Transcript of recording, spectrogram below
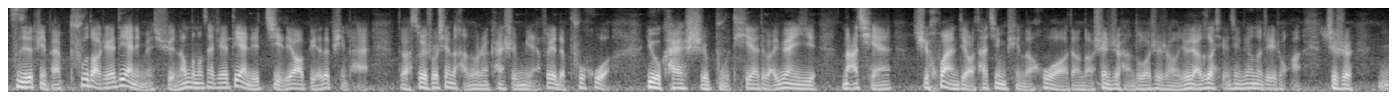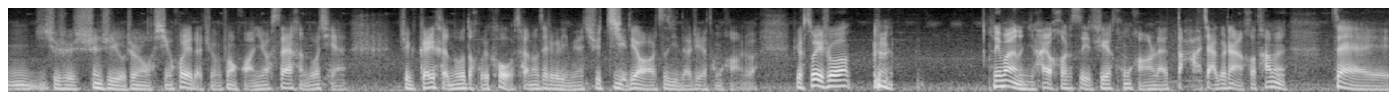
自己的品牌铺到这些店里面去？能不能在这些店里挤掉别的品牌，对吧？所以说现在很多人开始免费的铺货，又开始补贴，对吧？愿意拿钱去换掉他竞品的货等等，甚至很多这种有点恶性竞争的这种啊，就是嗯，就是甚至有这种行贿的这种状况，你要塞很多钱，这个给很多的回扣，才能在这个里面去挤掉自己的这些同行，对吧？就所以说。另外呢，你还要和自己这些同行来打价格战，和他们再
